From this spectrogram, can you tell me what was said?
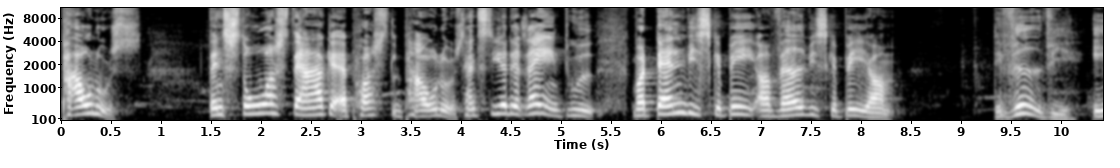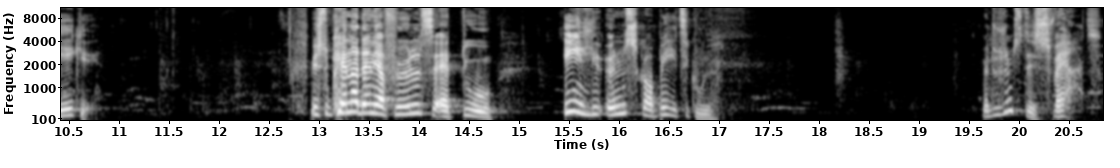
Paulus, den store, stærke apostel Paulus, han siger det rent ud, hvordan vi skal bede og hvad vi skal bede om. Det ved vi ikke. Hvis du kender den her følelse, at du egentlig ønsker at bede til Gud, men du synes, det er svært,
